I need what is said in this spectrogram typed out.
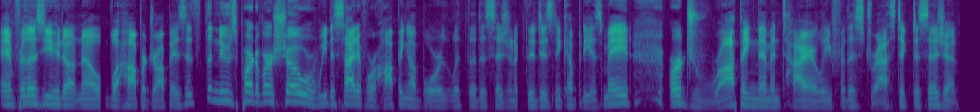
And for those of you who don't know what Hop or Drop is, it's the news part of our show where we decide if we're hopping on board with the decision the Disney company has made or dropping them entirely for this drastic decision.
